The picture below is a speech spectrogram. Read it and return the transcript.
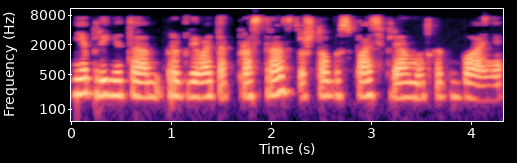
не принято прогревать так пространство, чтобы спать прямо вот как в бане.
